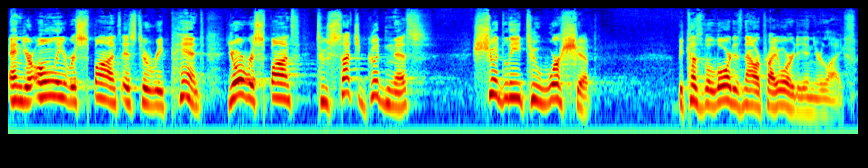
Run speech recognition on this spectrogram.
and your only response is to repent, your response to such goodness should lead to worship because the Lord is now a priority in your life.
